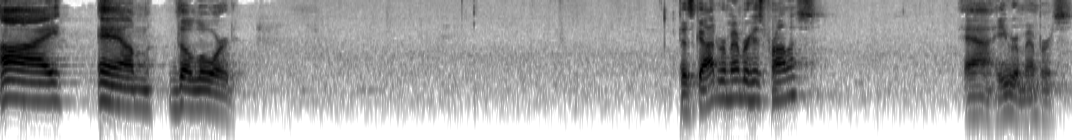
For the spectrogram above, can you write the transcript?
I am the Lord. Does God remember his promise? Yeah, he remembers.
